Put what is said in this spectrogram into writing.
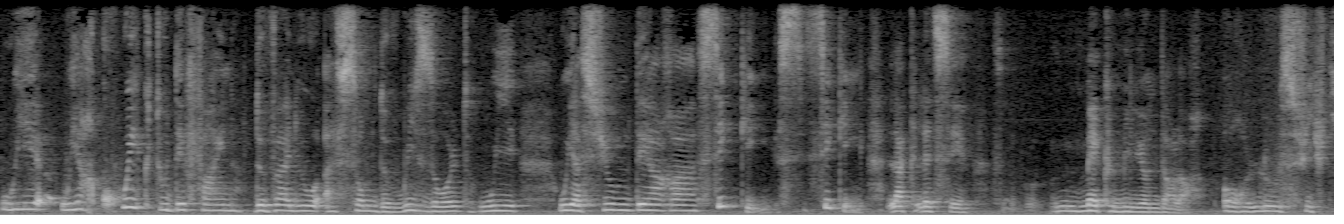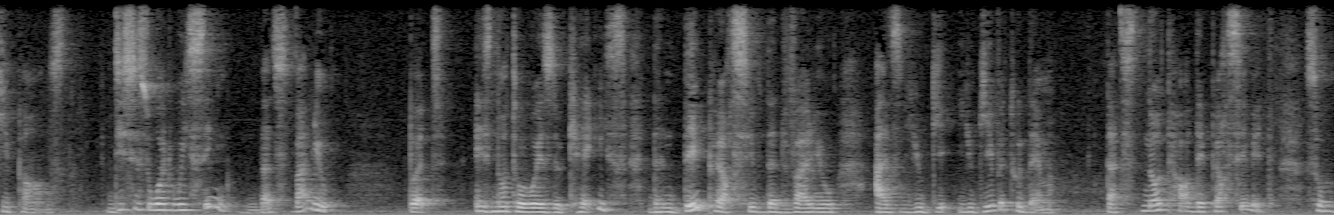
we, we are quick to define the value as some the result we, we assume they are uh, seeking, seeking, like let's say, make a million dollars or lose 50 pounds. This is what we think, that's value. But is not always the case, then they perceive that value as you, gi- you give it to them. That's not how they perceive it. So,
